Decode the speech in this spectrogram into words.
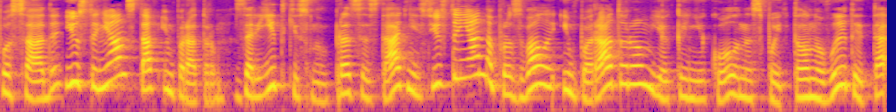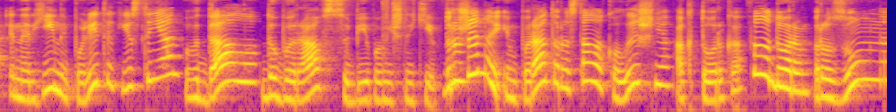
посади, Юстиніан став імператором. За рідкісну працездатність Юстиніана прозвали імператором, який ніколи не спить. Талановитий та енергійний політик Юстиніан вдало добирав собі помічників. Дружиною імператора стала колишня акторка Феодора, розумна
